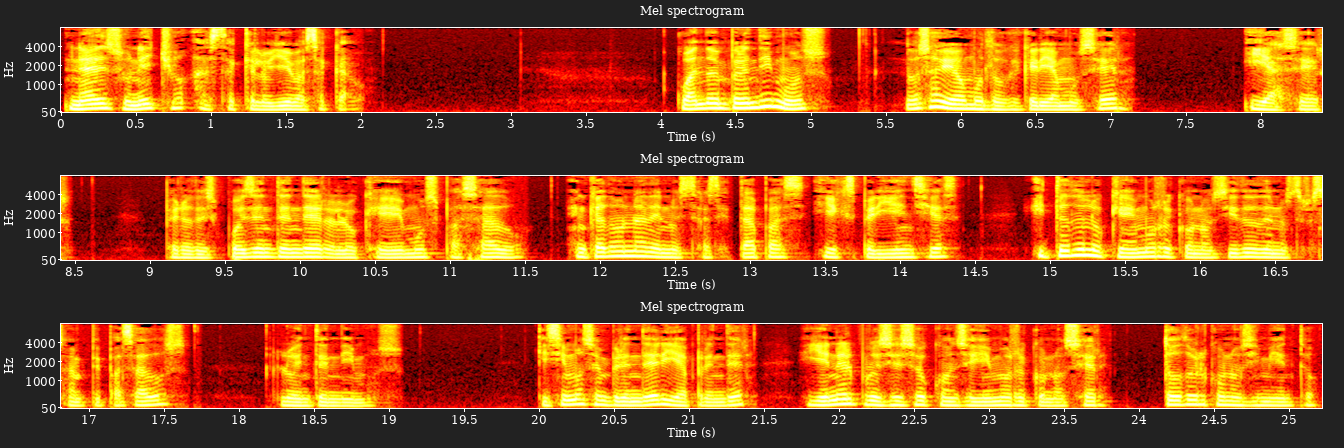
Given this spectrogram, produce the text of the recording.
Nada es un hecho hasta que lo llevas a cabo. Cuando emprendimos, no sabíamos lo que queríamos ser y hacer, pero después de entender lo que hemos pasado en cada una de nuestras etapas y experiencias y todo lo que hemos reconocido de nuestros antepasados, lo entendimos. Quisimos emprender y aprender, y en el proceso conseguimos reconocer todo el conocimiento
